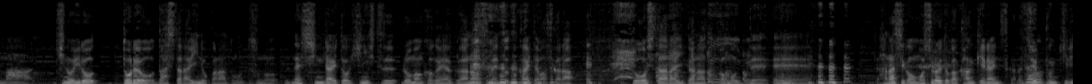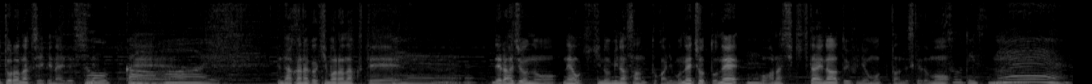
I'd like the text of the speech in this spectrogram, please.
まあ昨日色どれを出したらいいのかなと思ってその、ね、信頼と品質ロマン輝くアナウンスメントって書いてますから どうしたらいいかなとか思っていいね。えー話が面白いとか関係ないんですからそう。10分切り取らなくちゃいけないですしね。えーなかなか決まらなくて、でラジオの、ね、お聞きの皆さんとかにもねちょっとね、ええ。お話聞きたいなというふうに思ってたんですけども。そうですね、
